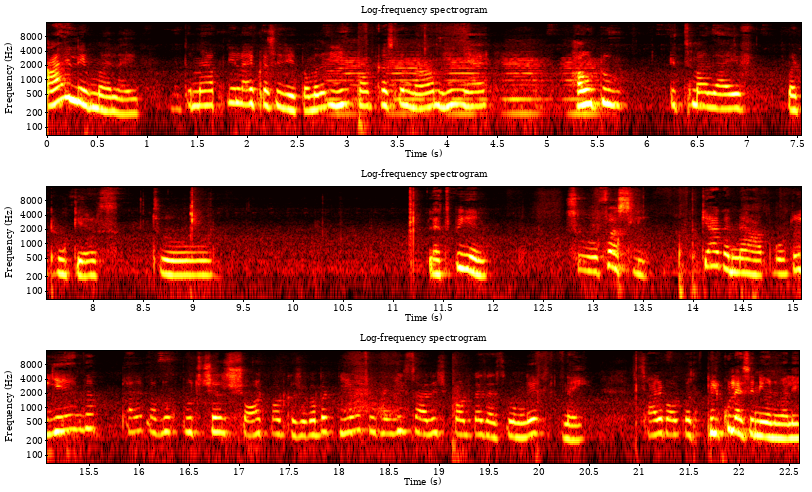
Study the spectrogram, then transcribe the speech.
I live my life मतलब मैं अपनी लाइफ कैसे जीता हूँ? मतलब ये पॉडकास्ट का नाम ही है how to it's my life but who cares so let's begin so firstly क्या करना है आपको? तो ये मतलब पहले तो लोग कुछ शॉर्ट पॉडकास्ट होगा बट ये सोचना कि सारे पॉडकास्ट ऐसे होंगे। नहीं सारे पॉडकास्ट बिल्कुल ऐसे नहीं होने वाले।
